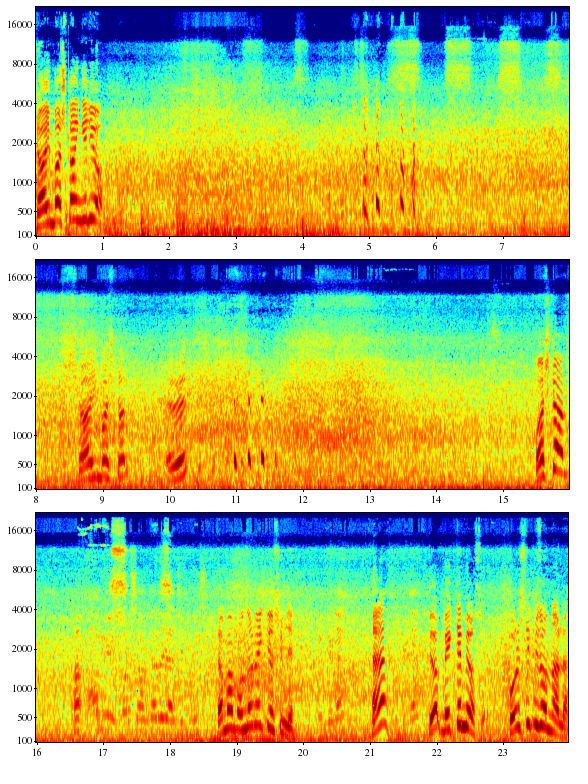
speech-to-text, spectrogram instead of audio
Şahin Başkan geliyor. Şahin Başkan. Evet. Başkan. Abi Barış abiler de gelecekmiş. Tamam onları bekliyoruz şimdi. He? Yok beklemiyoruz. Konuştuk biz onlarla.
